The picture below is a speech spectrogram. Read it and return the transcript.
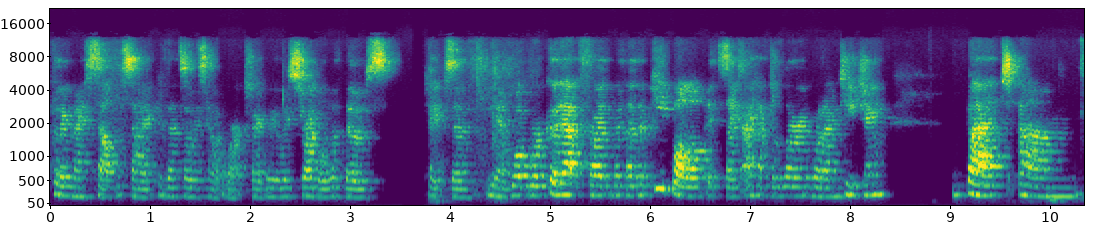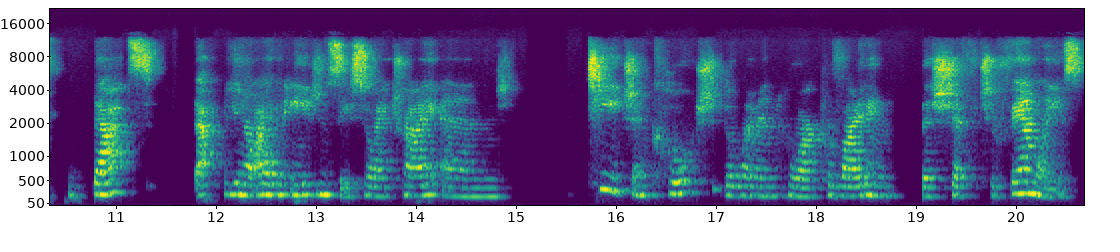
putting myself aside, because that's always how it works, right? We always struggle with those types of, you know, what we're good at for with other people. It's like I have to learn what I'm teaching but um, that's uh, you know i have an agency so i try and teach and coach the women who are providing the shift to families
